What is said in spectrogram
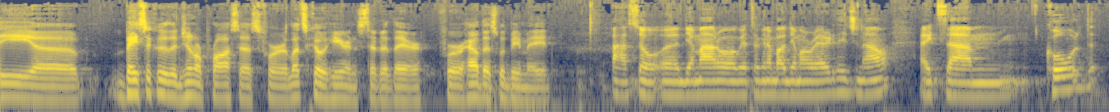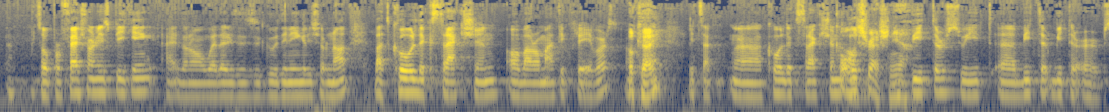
the uh, basically the general process for let's go here instead of there for how this would be made? Ah, so uh, the Amaro, we're talking about the Amaro Heritage now. It's um, cold, so professionally speaking, I don't know whether it is good in English or not, but cold extraction of aromatic flavors. Okay. It's a uh, cold extraction Cold of extraction, yeah. bitter, sweet, uh, bitter, bitter herbs,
